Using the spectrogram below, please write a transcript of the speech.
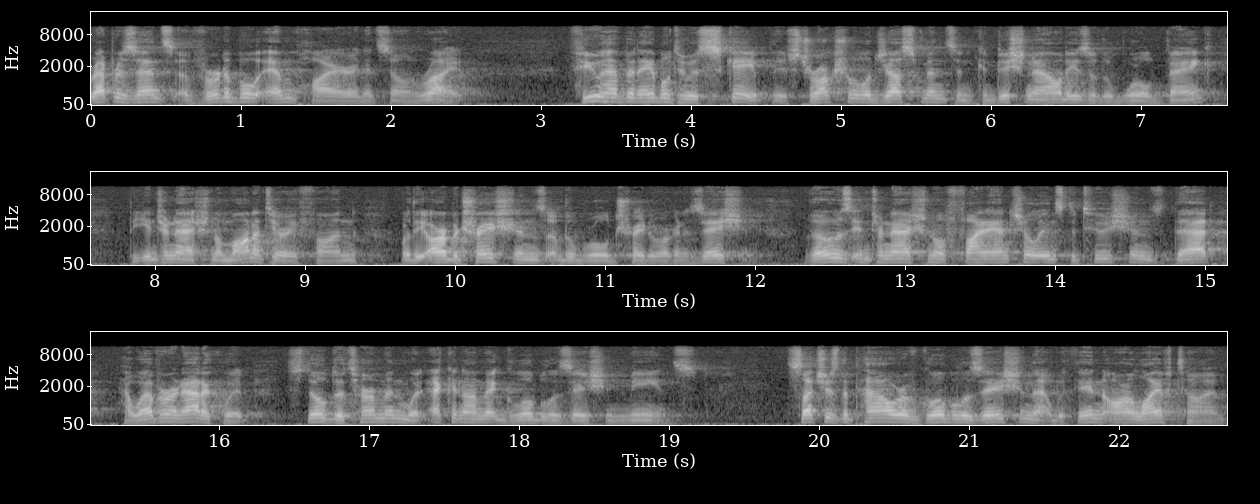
represents a veritable empire in its own right. Few have been able to escape the structural adjustments and conditionalities of the World Bank, the International Monetary Fund, or the arbitrations of the World Trade Organization. Those international financial institutions that, however inadequate, still determine what economic globalization means. Such is the power of globalization that within our lifetime,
